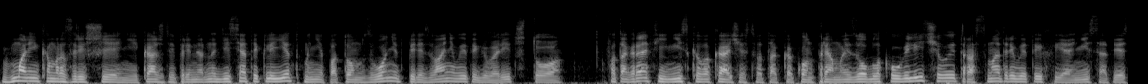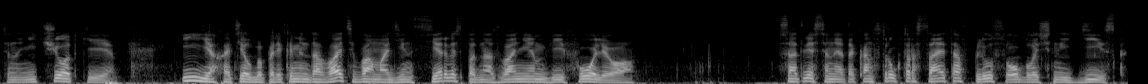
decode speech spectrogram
в маленьком разрешении. Каждый примерно десятый клиент мне потом звонит, перезванивает и говорит, что фотографии низкого качества, так как он прямо из облака увеличивает, рассматривает их, и они, соответственно, нечеткие. И я хотел бы порекомендовать вам один сервис под названием vFolio. Соответственно, это конструктор сайтов плюс облачный диск.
